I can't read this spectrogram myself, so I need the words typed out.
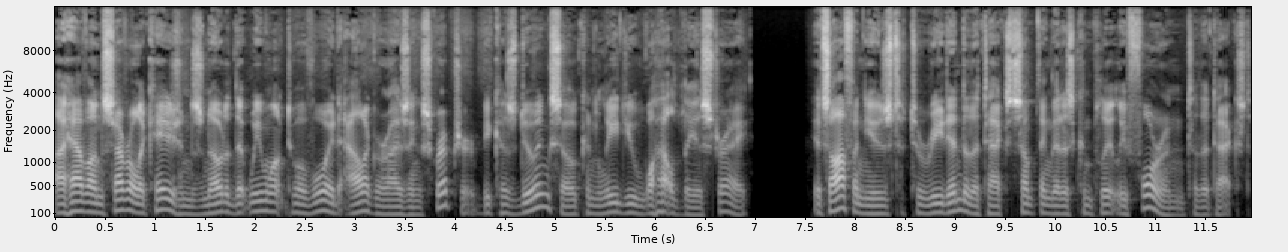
I have on several occasions noted that we want to avoid allegorizing Scripture because doing so can lead you wildly astray. It's often used to read into the text something that is completely foreign to the text.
